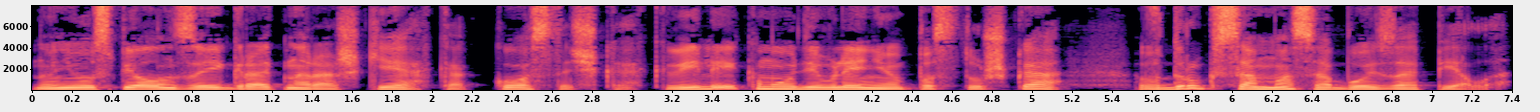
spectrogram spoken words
Но не успел он заиграть на рожке, как косточка, к великому удивлению пастушка, вдруг сама собой запела.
